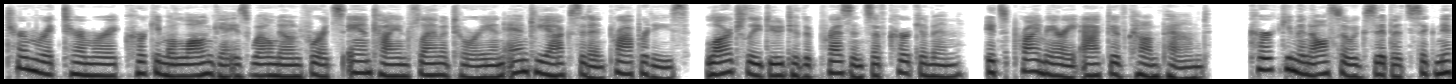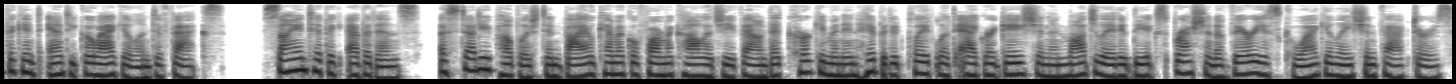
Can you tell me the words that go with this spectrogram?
Turmeric Turmeric Curcuma longa is well known for its anti-inflammatory and antioxidant properties, largely due to the presence of curcumin, its primary active compound. Curcumin also exhibits significant anticoagulant effects. Scientific evidence A study published in Biochemical Pharmacology found that curcumin inhibited platelet aggregation and modulated the expression of various coagulation factors.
